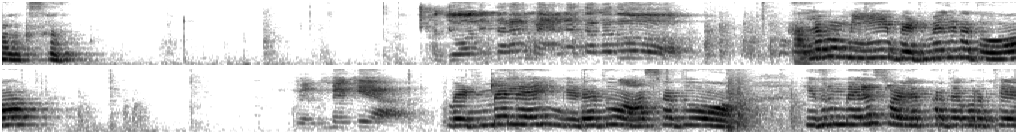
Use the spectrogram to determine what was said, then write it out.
ಮಲಗಿಸೋದು. ಜೋಲಿ ತರ ಮೇಲೆ ತಗೋದು. ಅಲ್ಲ ಮಮ್ಮಿ ಬೆಡ್ ಮೇಲೆ ಇಡೋದು. ಬೆಡ್ ಮೇಲೆ ಹಿಂಗೆ ಇಡೋದು ಹಾಸೋದು. ಇದ್ರ ಮೇಲೆ ಸೊಳ್ಳೆ ಪರ್ದೆ ಬರುತ್ತೆ.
